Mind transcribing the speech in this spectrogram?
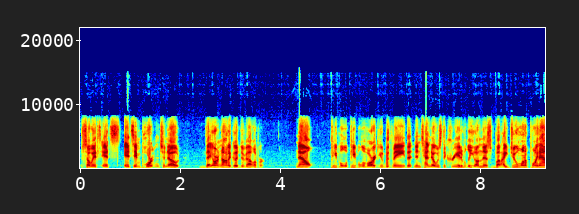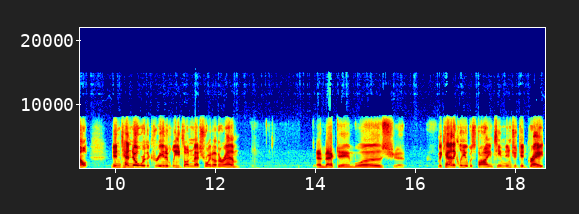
so it's it's it's important to note they are not a good developer. Now, people people have argued with me that Nintendo is the creative lead on this, but I do want to point out Nintendo were the creative leads on Metroid Other M. And that game was shit. Mechanically, it was fine. Team Ninja did great.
